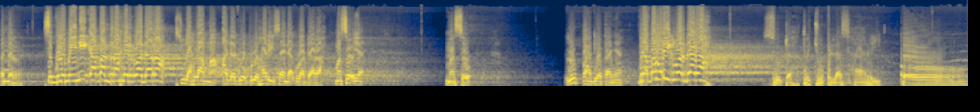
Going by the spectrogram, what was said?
Bener. Sebelum ini kapan terakhir keluar darah? Sudah lama. Ada 20 hari saya tidak keluar darah. Masuk ya? Masuk lupa dia tanya berapa hari keluar darah? Sudah 17 hari. Oh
